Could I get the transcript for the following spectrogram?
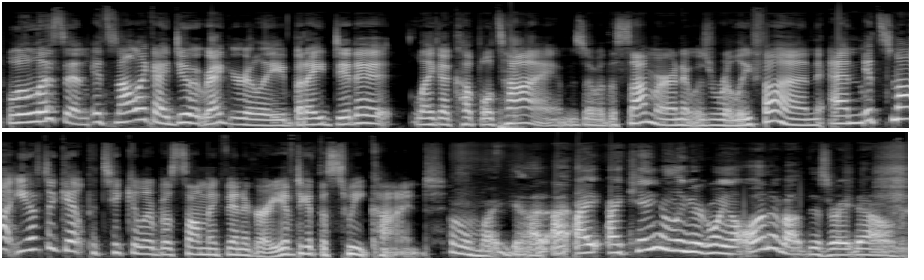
well, listen, it's not like I do it regularly, but I did it like a couple times over the summer, and it was really fun. And it's not, you have to get particular balsamic vinegar. You have to get the sweet kind. Oh my God. I, I, I can't even believe you're going on about this right now.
